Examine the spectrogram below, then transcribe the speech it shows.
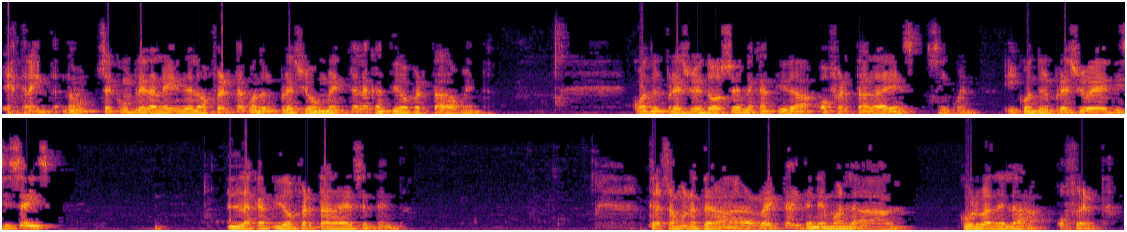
es 30, ¿no? Se cumple la ley de la oferta cuando el precio aumenta, la cantidad ofertada aumenta. Cuando el precio es 12, la cantidad ofertada es 50. Y cuando el precio es 16, la cantidad ofertada es 70. Trazamos nuestra recta y tenemos la curva de la oferta.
